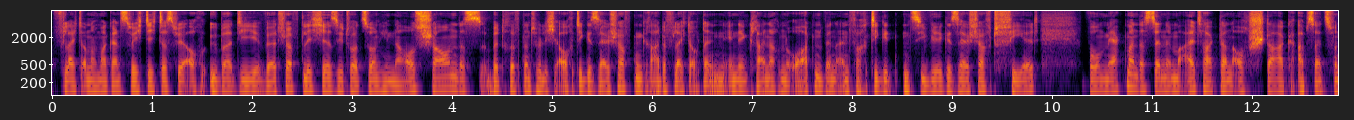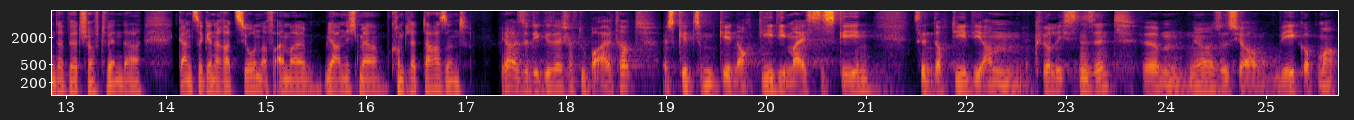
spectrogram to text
vielleicht auch nochmal ganz wichtig, dass wir auch über die wirtschaftliche Situation hinausschauen. Das betrifft natürlich auch die Gesellschaften, gerade vielleicht auch in, in den kleineren Orten, wenn einfach die Zivilgesellschaft fehlt. Wo merkt man das denn im Alltag dann auch stark abseits von der Wirtschaft, wenn da ganze Generationen auf einmal ja nicht mehr komplett da sind? Ja, also die Gesellschaft überaltert. Es geht zum, gehen auch die, die meistens gehen, sind auch die, die am quirligsten sind. Ähm, ja, also es ist ja ein Weg, ob man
